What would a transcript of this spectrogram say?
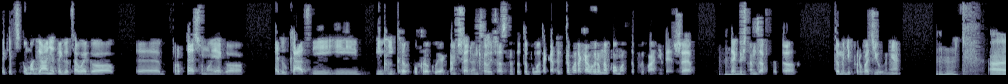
takie wspomaganie tego całego e, procesu mojego edukacji i, i, i krok po kroku, jak tam szedłem cały czas, no to to było taka, to, to była taka ogromna pomoc do pływania, wiesz, że mhm. jakoś tam zawsze to, to mnie prowadziło, nie? Mhm. A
